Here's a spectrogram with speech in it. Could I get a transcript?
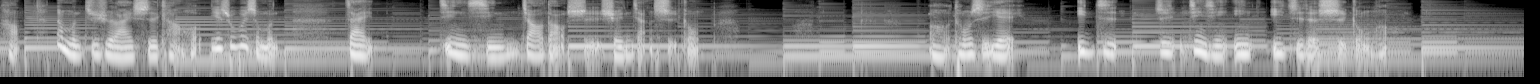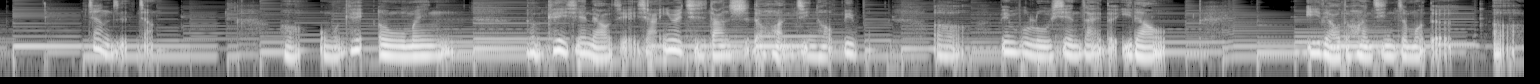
好，那我们继续来思考哦，耶稣为什么在进行教导时宣讲施工？哦，同时也医治进进行医医治的施工哈。这样子讲，哦，我们可以，呃，我们可以先了解一下，因为其实当时的环境哈，并不，呃，并不如现在的医疗。医疗的环境这么的呃，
